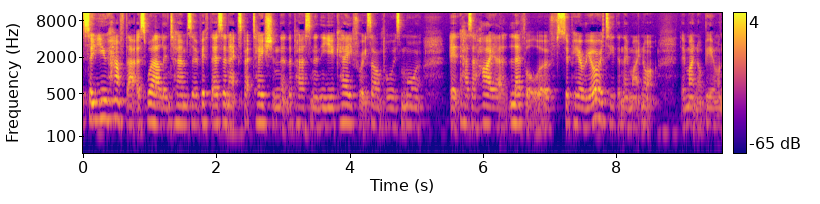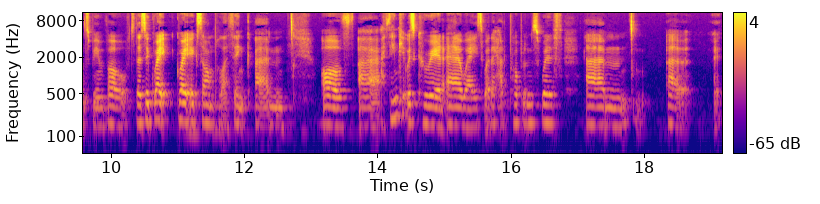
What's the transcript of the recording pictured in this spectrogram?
so you have that as well in terms of if there's an expectation that the person in the UK, for example, is more it has a higher level of superiority, then they might not they might not be able to be involved. There's a great great example I think um, of uh, I think it was Korean Airways where they had problems with. Um, uh, it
